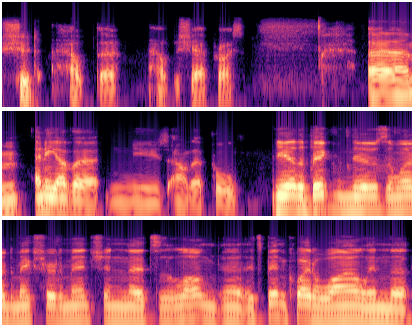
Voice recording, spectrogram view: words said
should help the help the share price. Um, any other news out there, Paul? Yeah, the big news I wanted to make sure to mention it's a long, uh, it's been quite a while in the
